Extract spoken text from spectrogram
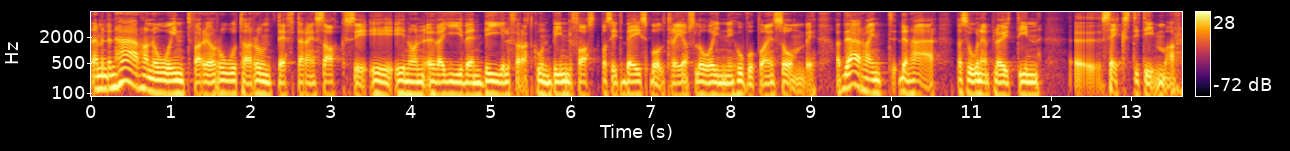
nej men den här har nog inte varit och rotat runt efter en sax i, i, någon övergiven bil för att kunna binda fast på sitt baseballträ och slå in i huvudet på en zombie. Att där har inte den här personen plöjt in eh, 60 timmar.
